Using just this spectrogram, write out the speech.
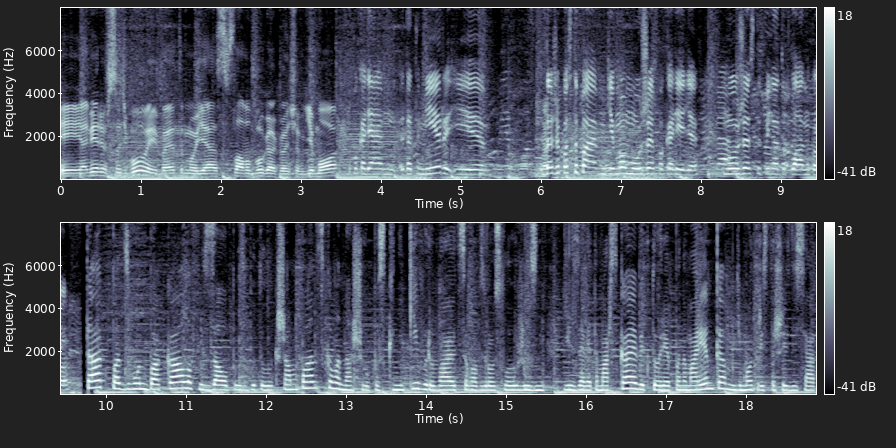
И я верю в судьбу, и поэтому я, слава богу, окончим ГИМО. Покоряем этот мир, и даже поступаем в ГИМО мы уже покорили. Мы уже ступили на эту планку. Так, под звон бокалов и залпы из бутылок шампанского наши выпускники вырываются во взрослую жизнь. Елизавета Морская, Виктория Пономаренко, МГИМО 360.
